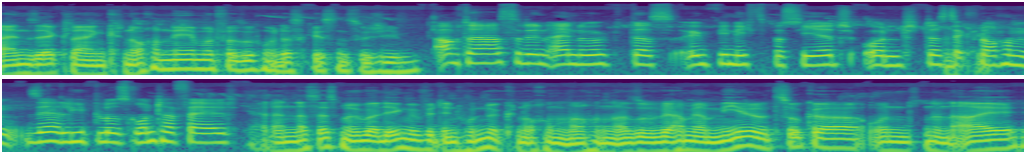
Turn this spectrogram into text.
einen sehr kleinen Knochen nehmen und versuchen, das Kissen zu schieben. Auch da hast du den Eindruck, dass irgendwie nichts passiert und dass der Okay. Knochen sehr lieblos runterfällt. Ja, dann lass erst mal überlegen, wie wir den Hundeknochen machen. Also wir haben ja Mehl, Zucker und ein Ei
